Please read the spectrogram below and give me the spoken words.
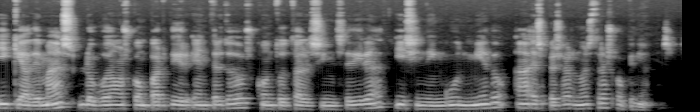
y que además lo podamos compartir entre todos con total sinceridad y sin ningún miedo a expresar nuestras opiniones.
